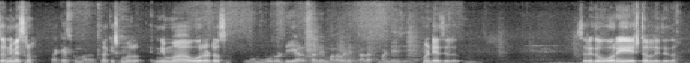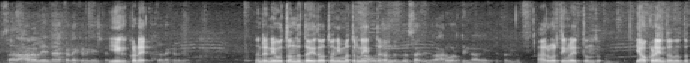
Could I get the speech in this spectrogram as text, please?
ಸರ್ ನಿಮ್ಮ ಹೆಸರು? ರಾಕೇಶ್ ಕುಮಾರ್ ಅಂತ. ರಾಕೇಶ್ ಕುಮಾರ್. ನಿಮ್ಮ ಊರ ಅಡ್ರೆಸ್? ನಮ್ಮೂರು ಡಿ ಅಳಸಳ್ಳಿ ಮಳವಳ್ಳಿ ತಾಲೂಕು ಮಂಡ್ಯ ಜಿಲ್ಲೆ. ಮಂಡ್ಯ ಜಿಲ್ಲೆ ಸರ್ ಇದು ಓರಿ ಎಷ್ಟಲ್ಲಿದೆ ಇದು? ಸರ್ ಆರಲ್ಲಿಂದ ಕಡೆ ಕಡೆಗೆ ಐತೆ. ಈಗ ಕಡೆ. ಕಡೆ ಕಡೆಗೆ ಐತೆ. ಅಂದರೆ ನೀವು ತಂದದ್ದು ಇದು ಅಥವಾ ನಿಮ್ಮ ಹತ್ರನೇ ಇತ್ತು ಇತ್ತ? ತಂದದ್ದು ಸರ್ ಇದು ಆರೂವರೆ ತಿಂಗಳು ಆಗೈತೆ ತಂದು. ಆರೂವರೆ ತಿಂಗಳಾಯ್ತು ತಂದು. ಯಾವ ಕಡೆಯಿಂದ ತಂದದ್ದು?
